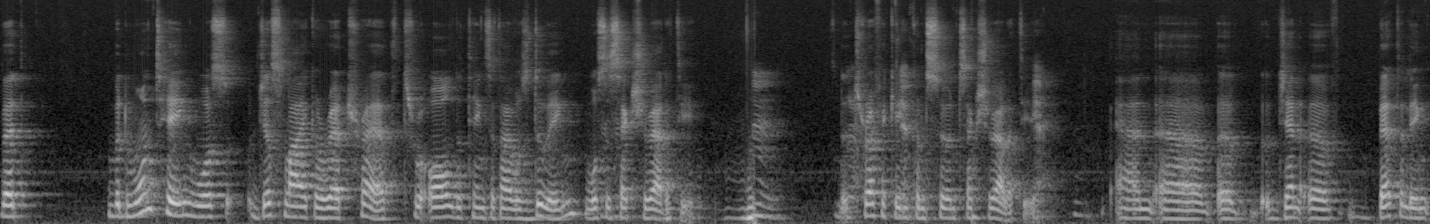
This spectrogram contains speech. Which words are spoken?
but but one thing was just like a red thread through all the things that I was doing was the Mhm. sexuality Mm. the Yeah. trafficking Yeah. concerned sexuality Yeah. and uh, uh, gen- uh, battling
